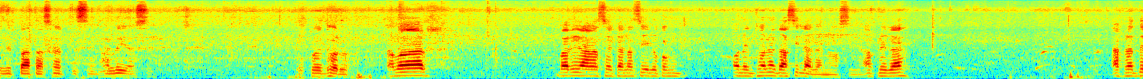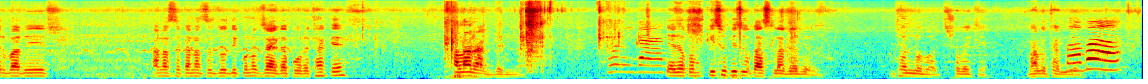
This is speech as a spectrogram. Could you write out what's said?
যে পাতা ছাড়তেছে, ভালোই আছে। উপরে ধরো, আমার বাড়ির আনাচে কানাচে এরকম অনেক ধরনের গাছই লাগানো আছে। আপনারা আপনাদের বাড়ির আনাচে কানাচে যদি কোনো জায়গা পড়ে থাকে খালা রাখবেন না। এরকম কিছু কিছু গাছ লাগাবেন। ধন্যবাদ সবাইকে। ভালো থাকবেন।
